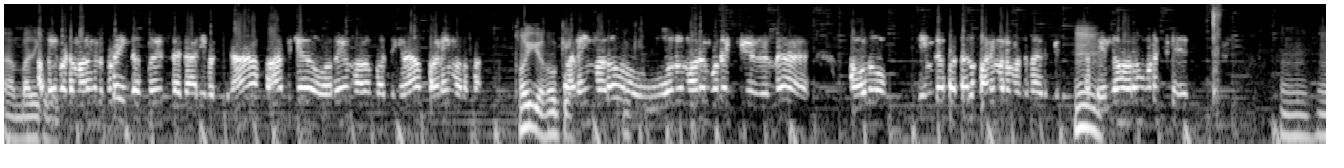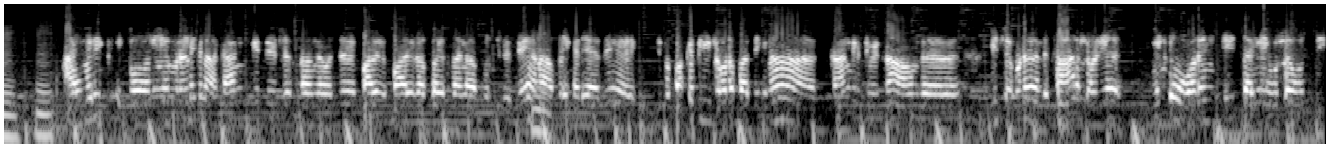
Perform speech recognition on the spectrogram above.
அப்படிப்பட்ட மரங்கள் கூட இந்த புயல்ல காலி பட்டுச்சுன்னா பாத்துக்காத ஒரே மரம் பாத்தீங்கன்னா பனை மரம் தான் பனை மரம் ஒரு மரம் கூட கீழே அவ்வளவு எங்க பார்த்தாலும் பனை மரம் மட்டும் தான் இருக்கு எந்த மரம் கூட கிடையாது. அது மாதிரி இப்போ நீங்க நினைக்கலாம் காங்கிரீட் வீட்டுல இருந்தவங்க வந்து பாது பாதுகாப்பா இருந்தாங்க அப்படின்னு சொல்லிட்டு ஆனா அப்படி கிடையாது. இப்ப பக்கத்து வீட்டுல கூட பாத்தீங்கன்னா காங்கிரீட் வீடு தான் அவங்க வீட்டுல கூட அந்த சாரல் வழியா விண்டோ உடைஞ்சு தண்ணி உள்ள ஊத்தி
